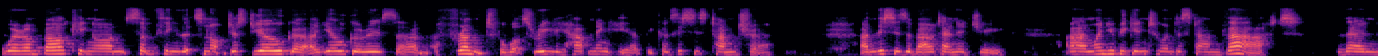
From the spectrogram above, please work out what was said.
we're embarking on something that's not just yoga. Yoga is um, a front for what's really happening here because this is Tantra and this is about energy. And when you begin to understand that, then,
